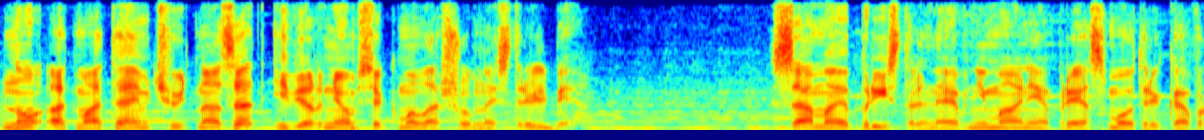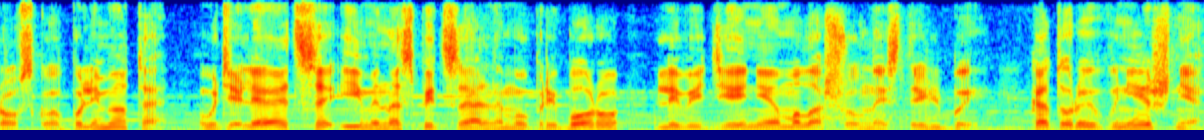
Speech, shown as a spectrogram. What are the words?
Но отмотаем чуть назад и вернемся к малошумной стрельбе. Самое пристальное внимание при осмотре ковровского пулемета уделяется именно специальному прибору для ведения малошумной стрельбы, который внешне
